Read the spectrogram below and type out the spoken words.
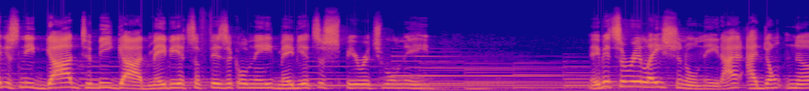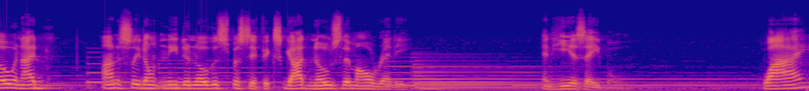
I just need God to be God. Maybe it's a physical need, maybe it's a spiritual need, maybe it's a relational need. I, I don't know, and I honestly don't need to know the specifics. God knows them already and He is able. Why?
